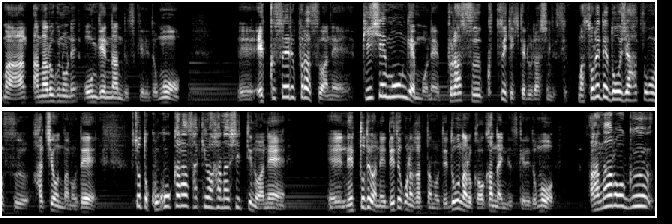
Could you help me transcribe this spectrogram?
まあアナログのね音源なんですけれども、えー XL プラスはね PCM 音源もねプラスくっついてきてるらしいんですよ。まあ、それで同時発音数8音なのでちょっとここから先の話っていうのはね、えーネットではね出てこなかったのでどうなのかわかんないんですけれどもアナログ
